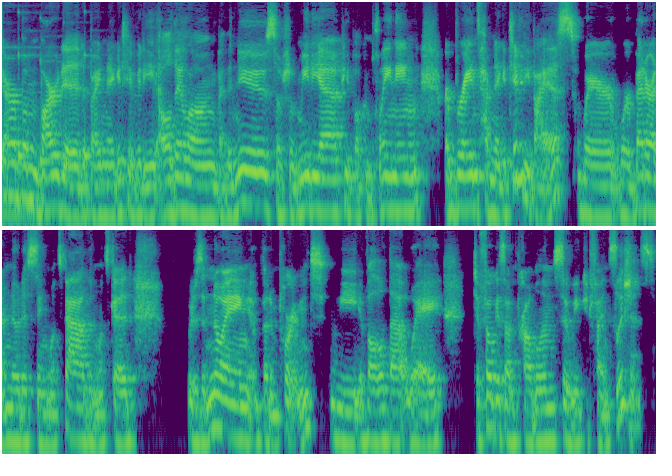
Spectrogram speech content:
are bombarded by negativity all day long by the news, social media, people complaining. Our brains have negativity bias where we're better at noticing what's bad than what's good, which is annoying but important. We evolved that way to focus on problems so we could find solutions.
